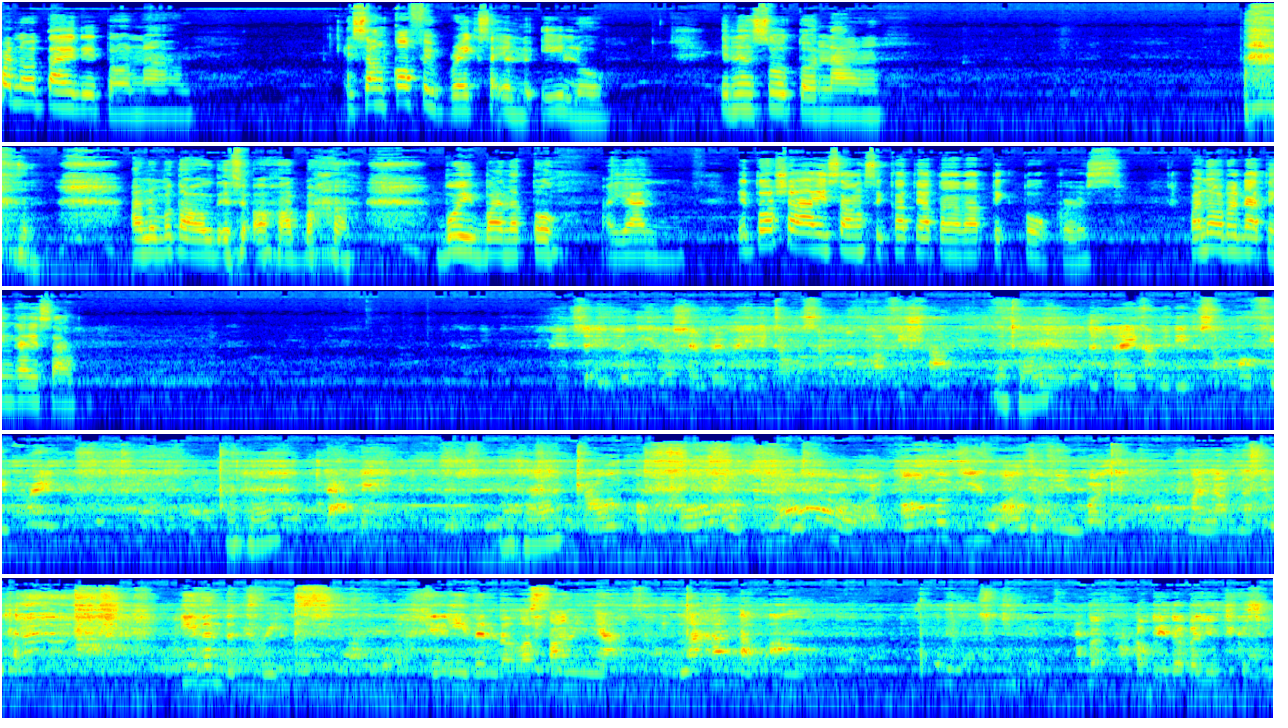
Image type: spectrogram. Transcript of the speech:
napanood tayo dito na isang coffee break sa Iloilo, ininsulto ng ano ba tawag dito? Oh, ba? Boy ba na to? Ayan. Ito siya isang sikat yata na TikTokers. Panoorin natin guys ah. sa Iloilo. Siyempre, mahilig kami sa mga coffee shop. Mhm. Try kami dito sa coffee break. Mhm. Dami. Mhm. Out of all of you, all of you, all of you, malang na sila. Even the drinks, even the lasagna, lahat ang Ang PWD kasi,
